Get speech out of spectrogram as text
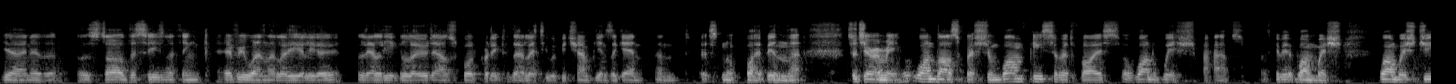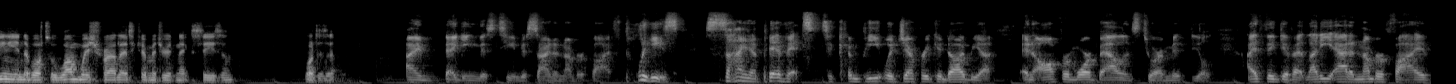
Yeah, I know that at the start of the season, I think everyone in the La Liga, La Liga lowdown squad predicted that Atleti would be champions again, and it's not quite been that. So, Jeremy, one last question, one piece of advice, or one wish, perhaps. Let's give it one wish. One wish, genie in the bottle. One wish for Atletico Madrid next season. What is it? I'm begging this team to sign a number five. Please sign a pivot to compete with Geoffrey Kondogbia and offer more balance to our midfield. I think if Atleti add a number five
